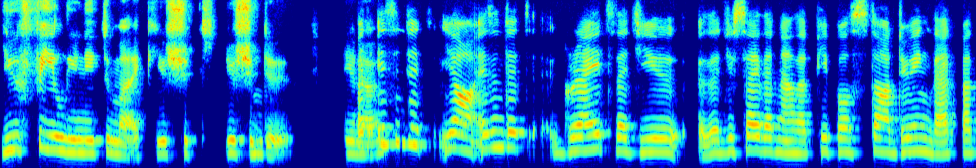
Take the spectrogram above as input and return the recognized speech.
you feel you need to make, you should you should do. You know? But isn't it yeah, isn't it great that you that you say that now that people start doing that, but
